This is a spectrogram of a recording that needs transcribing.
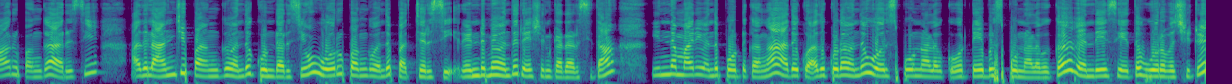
ஆறு பங்கு அரிசி. அதில் அஞ்சு பங்கு வந்து குண்டரிசியும் ஒரு பங்கு வந்து பச்சரிசி. ரெண்டுமே வந்து ரேஷன் கடை அரிசி தான். இந்த மாதிரி வந்து போட்டுக்கோங்க. அது அது கூட வந்து ஒரு ஸ்பூன் அளவுக்கு ஒரு டேபிள் ஸ்பூன் அளவுக்கு வெந்தயம் சேர்த்து ஊற வச்சுட்டு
